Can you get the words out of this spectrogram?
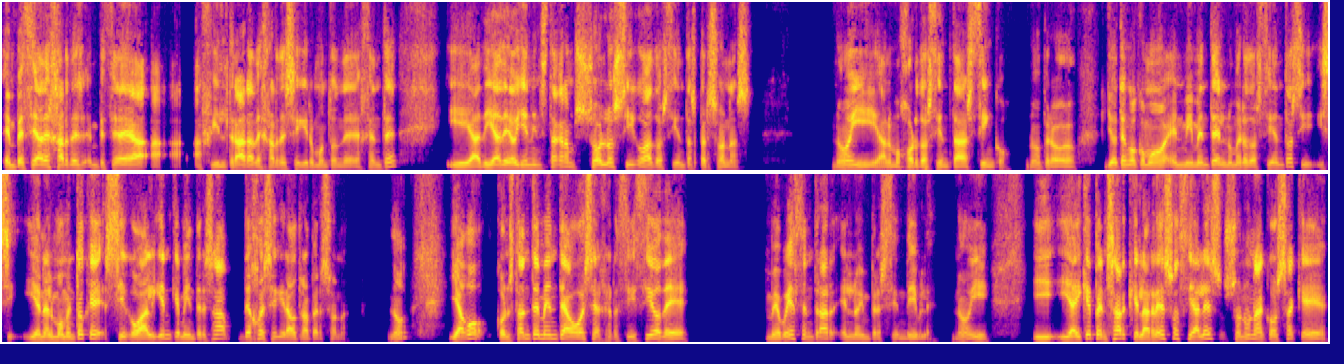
Empecé a dejar de, empecé a, filtrar, a dejar de seguir un montón de gente y a día de hoy en Instagram solo sigo a 200 personas. ¿no? Y a lo mejor 205, ¿no? Pero yo tengo como en mi mente el número 200 y, y, y, en el momento que sigo a alguien que me interesa, dejo de seguir a otra persona, ¿no? Y hago, constantemente hago ese ejercicio de, me voy a centrar en lo imprescindible, ¿no? Y, y, hay que pensar que las redes sociales son una cosa que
